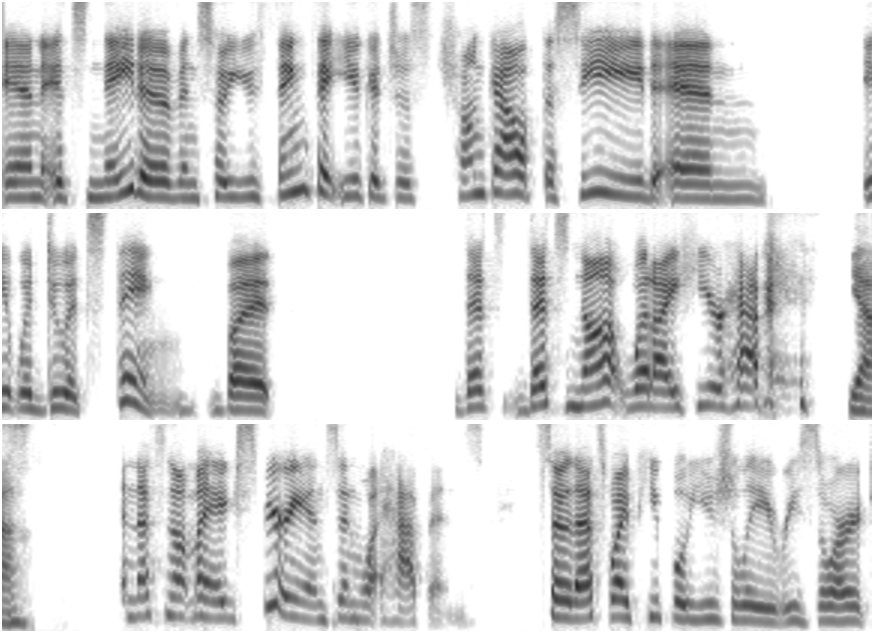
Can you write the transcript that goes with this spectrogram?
and it's native. And so you think that you could just chunk out the seed and it would do its thing. But that's that's not what I hear happen. Yeah. And that's not my experience in what happens. So that's why people usually resort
